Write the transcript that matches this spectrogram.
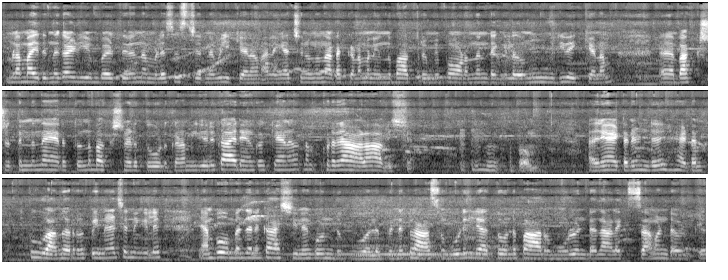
നമ്മളെ മരുന്ന് കഴിയുമ്പോഴത്തേനും നമ്മൾ സിസ്റ്ററിനെ വിളിക്കണം. അല്ലെങ്കിൽ അച്ഛനൊന്ന് നടക്കണം. അല്ലെങ്കിൽ ഒന്ന് ബാത്റൂമിൽ പോകണം എന്നുണ്ടെങ്കിൽ അതൊന്ന് ഊരി വെക്കണം. ഭക്ഷണത്തിന്റെ നേരത്തൊന്ന് ഭക്ഷണം എടുത്തു കൊടുക്കണം. ഈ ഒരു കാര്യങ്ങൾക്കൊക്കെയാണ് നമുക്കിവിടെ ഒരാളെ ആവശ്യം. അപ്പം അതിന് ഏട്ടനുണ്ട്. ഏട്ടൻ പോവാന്ന് പറഞ്ഞു. പിന്നെ വെച്ചിട്ടുണ്ടെങ്കിൽ ഞാൻ പോകുമ്പോൾ തന്നെ കാശിനെ കൊണ്ടുപോകുമല്ലോ. പിന്നെ ക്ലാസ്സും കൂടി ഇല്ലാത്തതുകൊണ്ട് പാറുമൂളുണ്ട്. നാളെ എക്സാം ഉണ്ട് അവൾക്ക്.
